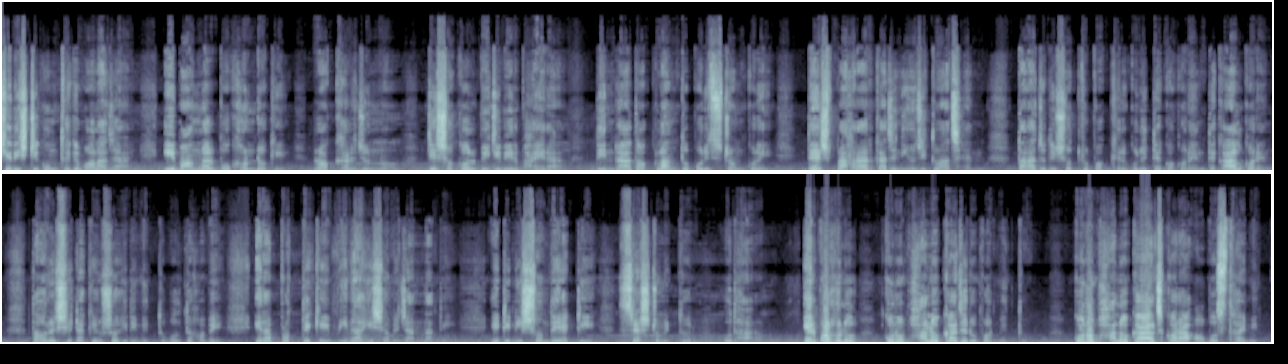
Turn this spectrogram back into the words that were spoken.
সে দৃষ্টিকোণ থেকে বলা যায় এই বাংলার ভূখণ্ডকে রক্ষার জন্য যে সকল বিজিবির ভাইরা দিনরাত অক্লান্ত পরিশ্রম করে দেশ প্রহারার কাজে নিয়োজিত আছেন, তারা যদি শত্রুপক্ষের গুলিতে কখনো ইন্তেকাল করেন, তাহলে সেটাকেও শহীদ মৃত্যু বলতে হবে। এরা প্রত্যেকেই বিনা হিসাবে জান্নাতি। এটি নিঃসন্দেহে একটি শ্রেষ্ঠ মৃত্যুর উদাহরণ। এরপর হলো, কোনো ভালো কাজের উপর মৃত্যু। কোনো ভালো কাজ করা অবস্থায় মৃত্যু।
